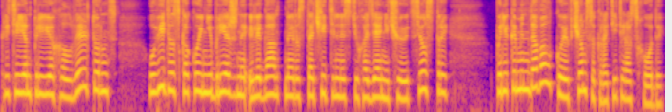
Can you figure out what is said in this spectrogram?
Кретиен приехал в Вельтурнс, увидел, с какой небрежной, элегантной расточительностью хозяйничают сестры, порекомендовал кое в чем сократить расходы.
